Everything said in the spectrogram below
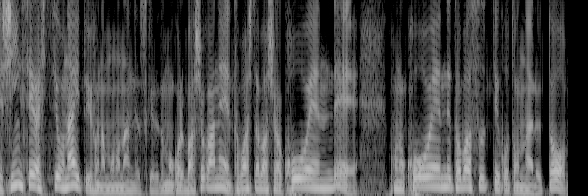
ー、申請が必要ないというふうなものなんですけれどもこれ場所がね飛ばした場所が公園でこの公園で飛ばすっていうことになると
